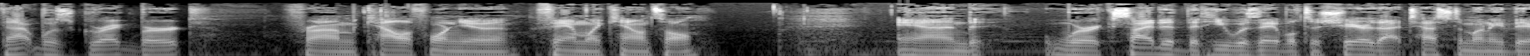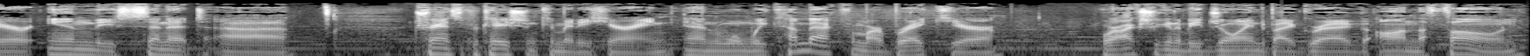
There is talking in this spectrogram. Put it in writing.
That was Greg Burt from California Family Council. And we're excited that he was able to share that testimony there in the Senate uh, Transportation Committee hearing. And when we come back from our break here, we're actually going to be joined by Greg on the phone.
